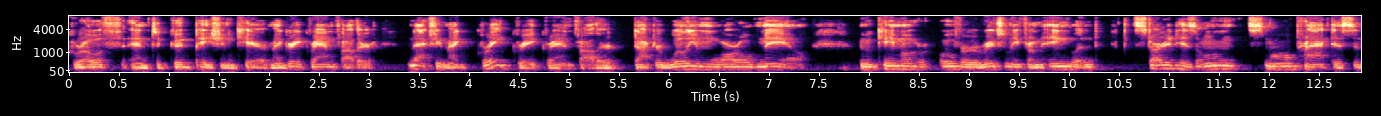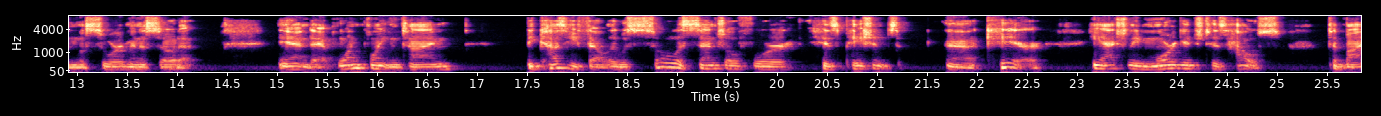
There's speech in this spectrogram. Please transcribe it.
growth and to good patient care. My great grandfather, actually, my great great grandfather, Dr. William Worrall Mayo, who came over, over originally from England, started his own small practice in Le Sueur, Minnesota. And at one point in time, because he felt it was so essential for his patients' uh, care, he actually mortgaged his house to buy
